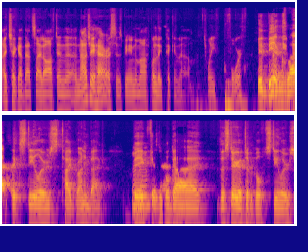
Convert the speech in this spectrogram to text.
i check out that site often, uh, Najee Harris is being the mock. What are they picking? Um, 24th? It'd be I a mean, classic Steelers type running back. Big mm-hmm. physical guy, the stereotypical Steelers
